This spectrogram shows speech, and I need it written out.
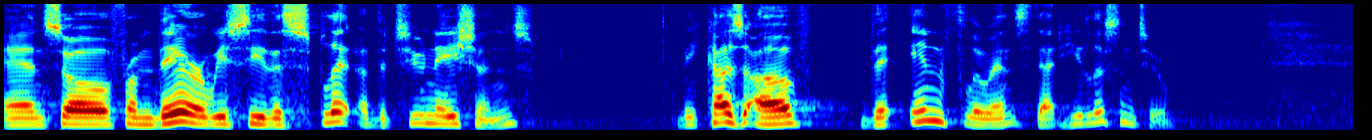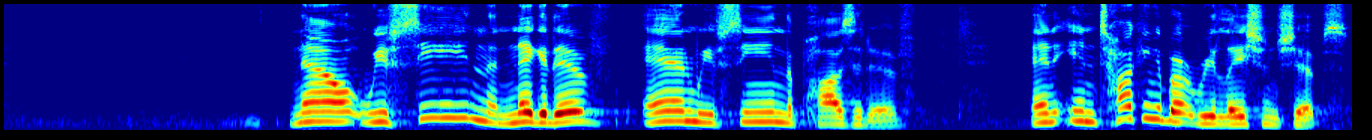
And so from there, we see the split of the two nations because of the influence that he listened to. Now, we've seen the negative and we've seen the positive. And in talking about relationships,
